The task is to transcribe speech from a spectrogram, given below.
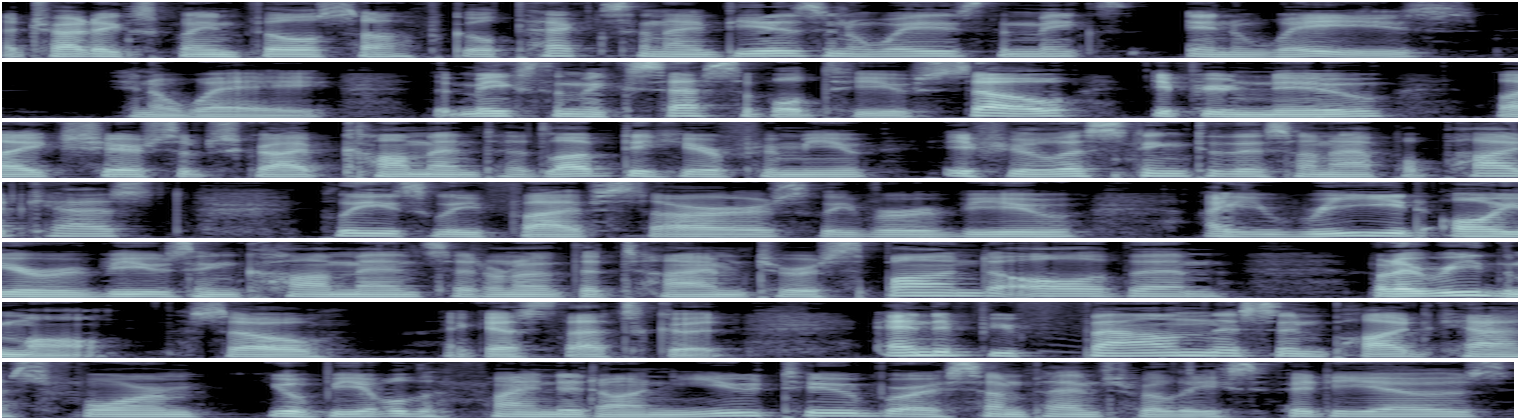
I try to explain philosophical texts and ideas in ways that makes in ways in a way that makes them accessible to you. So, if you're new, like, share, subscribe, comment. I'd love to hear from you. If you're listening to this on Apple Podcast, please leave five stars, leave a review. I read all your reviews and comments. I don't have the time to respond to all of them, but I read them all. So I guess that's good. And if you found this in podcast form, you'll be able to find it on YouTube where I sometimes release videos.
